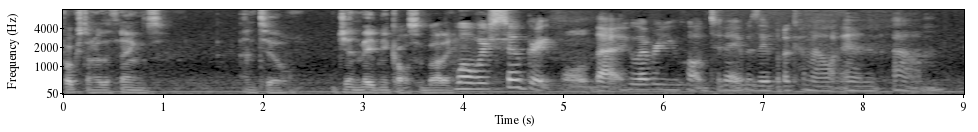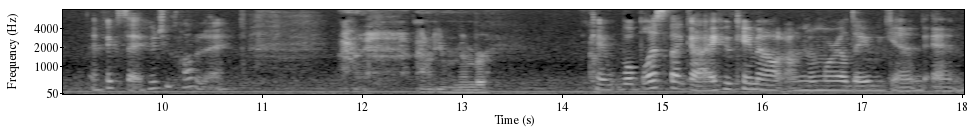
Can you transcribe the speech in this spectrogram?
focused on other things until Jen made me call somebody. well, we're so grateful that whoever you called today was able to come out and um, and fix it. Who'd you call today? I don't even remember. Okay, well, bless that guy who came out on Memorial Day weekend and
